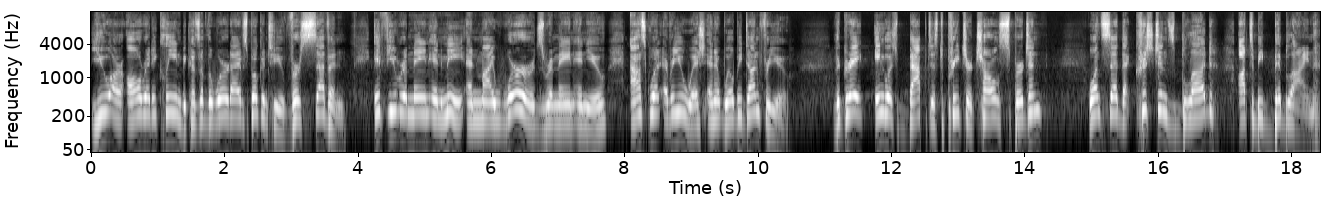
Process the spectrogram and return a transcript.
you are already clean because of the word I have spoken to you. Verse seven, if you remain in me and my words remain in you, ask whatever you wish and it will be done for you. The great English Baptist preacher Charles Spurgeon once said that Christians' blood ought to be bibline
